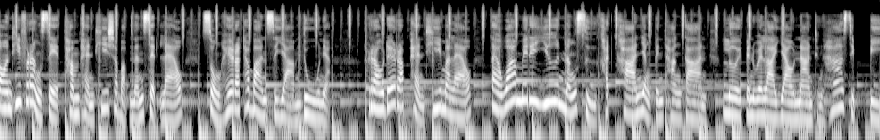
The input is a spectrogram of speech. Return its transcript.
ตอนที่ฝรั่งเศสทำแผนที่ฉบับนั้นเสร็จแล้ว ส่งให้รัฐบาลสยามดูเนี่ยเราได้รับแผนที่มาแล้ว แต่ว่าไม่ได้ยื่นหนังสือคัดค้านอย่างเป็นทางการ เลยเป็นเวลายาวนานถึง 50 ปี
